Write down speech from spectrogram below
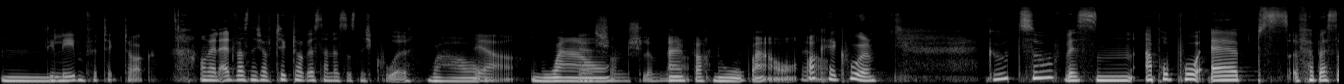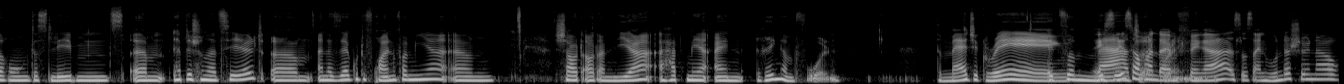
Mm, Die leben für TikTok. Und wenn etwas nicht auf TikTok ist, dann ist es nicht cool. wow. Ja, Wow. ist schon schlimm. Ja. Einfach nur wow. Ja. Okay, cool. Gut zu wissen. Apropos Apps, Verbesserung des Lebens. Ähm, ich habe dir schon erzählt, ähm, eine sehr gute Freundin von mir, ähm, Shoutout an Lia, hat mir einen Ring empfohlen. The Magic Ring. It's a ich sehe es auch an magic deinem ring. Finger. Es ist ein wunderschöner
